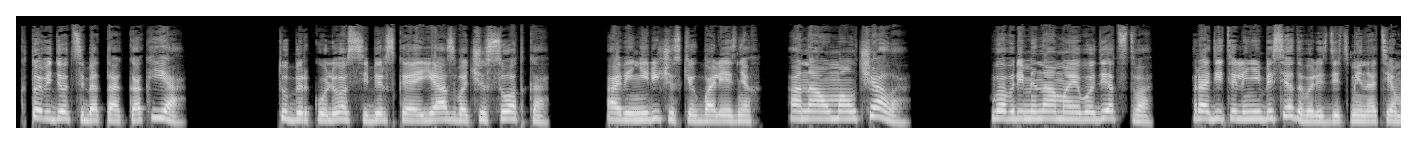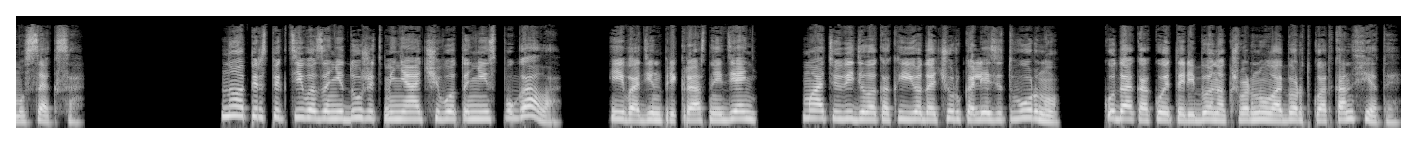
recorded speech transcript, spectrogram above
кто ведет себя так, как я. Туберкулез, сибирская язва, чесотка. О венерических болезнях она умолчала. Во времена моего детства родители не беседовали с детьми на тему секса. Но перспектива занедужить меня от чего-то не испугала. И в один прекрасный день мать увидела, как ее дочурка лезет в урну, куда какой-то ребенок швырнул обертку от конфеты.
